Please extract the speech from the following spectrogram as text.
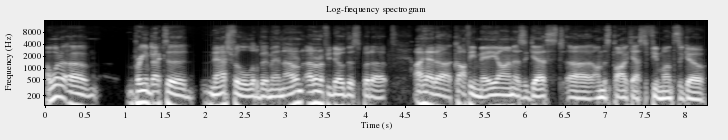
I want to um, bring it back to Nashville a little bit, man. I don't I don't know if you know this, but uh, I had uh, Coffee May on as a guest uh, on this podcast a few months ago,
